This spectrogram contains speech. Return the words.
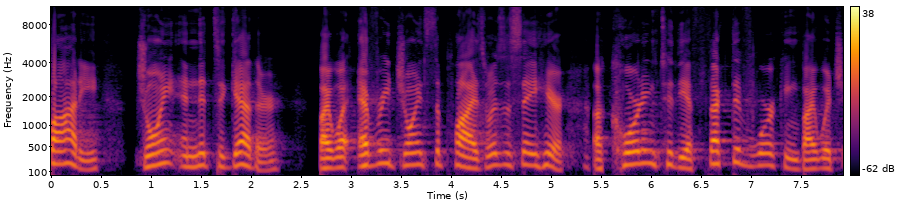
body, joint and knit together by what every joint supplies. What does it say here? According to the effective working by which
